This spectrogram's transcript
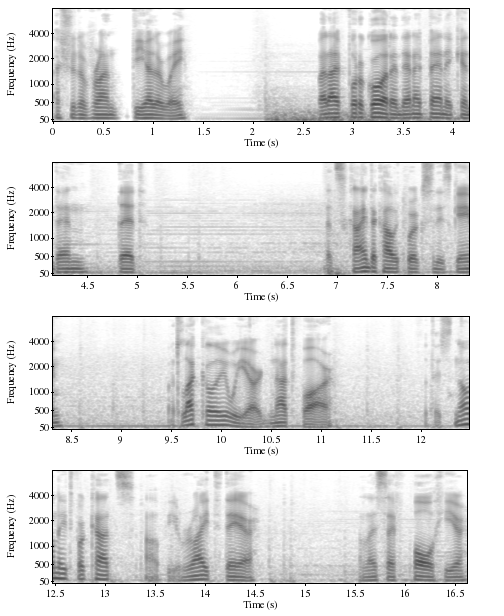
I should have run the other way. But I forgot and then I panic and then dead. That's kinda how it works in this game. But luckily we are not far. So there's no need for cuts. I'll be right there. Unless I fall here.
